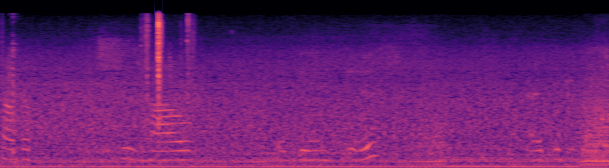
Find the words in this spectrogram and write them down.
how the this is how the game is. I think. it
